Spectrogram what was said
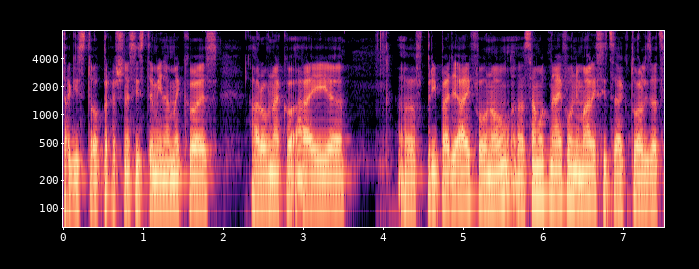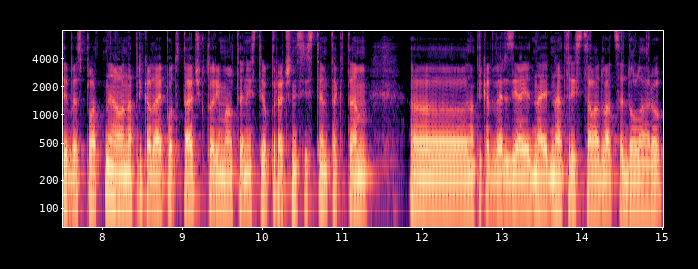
takisto operačné systémy na macOS a rovnako aj e, v prípade iPhoneov. Samotné iPhony mali síce aktualizácie bezplatné, ale napríklad iPod Touch, ktorý mal ten istý operačný systém, tak tam e, napríklad verzia 1.1.3 stala 20 dolárov.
